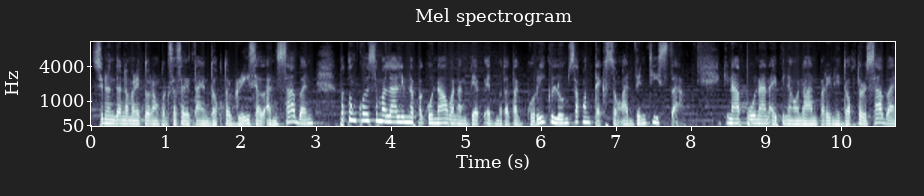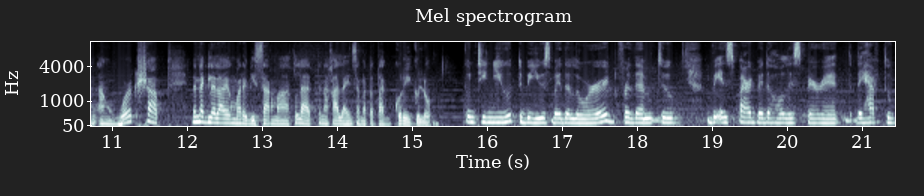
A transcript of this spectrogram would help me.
Sinundan naman ito ng pagsasalita ni Dr. Gracel Ansaban patungkol sa malalim na pag-unawa ng DepEd matatag curriculum sa kontekstong Adventista. Kinapunan ay pinangunahan pa rin ni Dr. Saban ang workshop na naglalayong marebisa ang mga aklat na nakalain sa matatag curriculum. Continue to be used by the Lord, for them to be inspired by the Holy Spirit. They have to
